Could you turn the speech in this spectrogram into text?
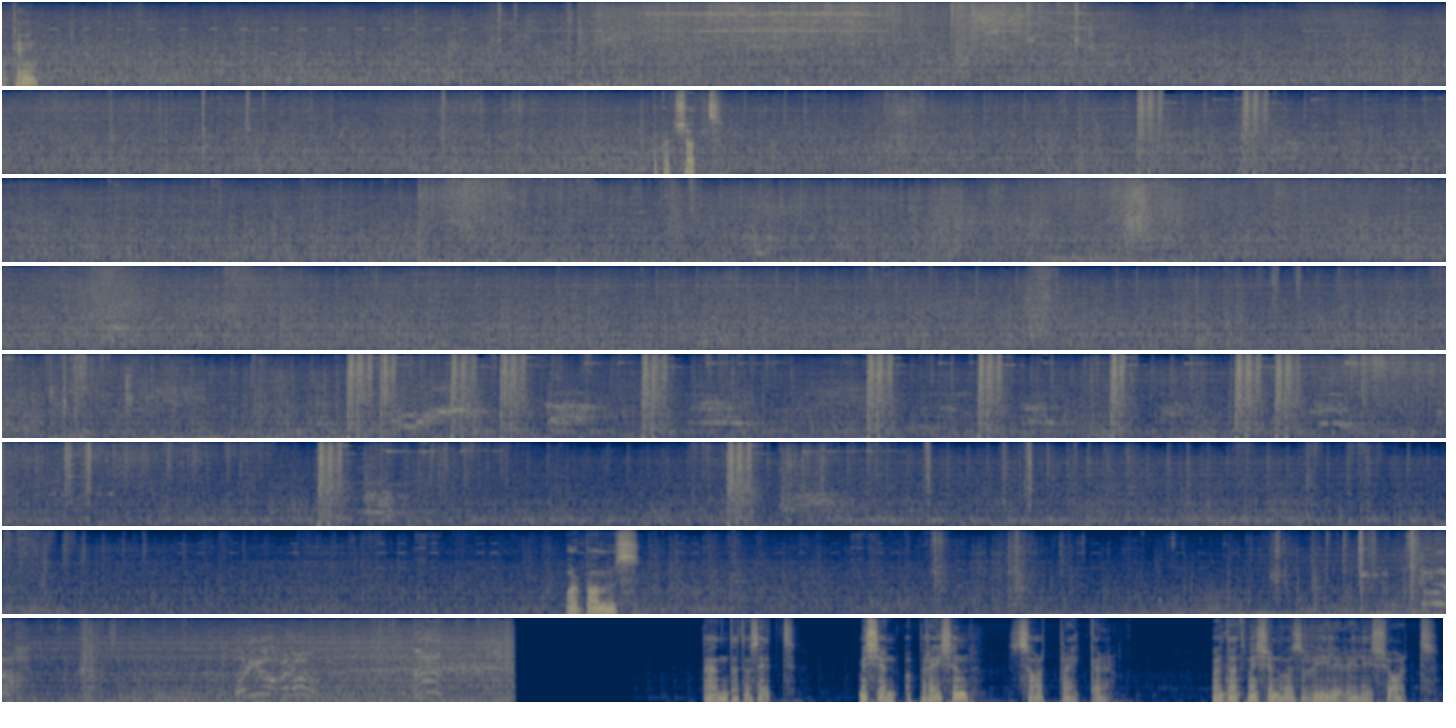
Okay. I got shot. More bombs. And that was it. Mission Operation Swordbreaker. Well, that mission was really, really short.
